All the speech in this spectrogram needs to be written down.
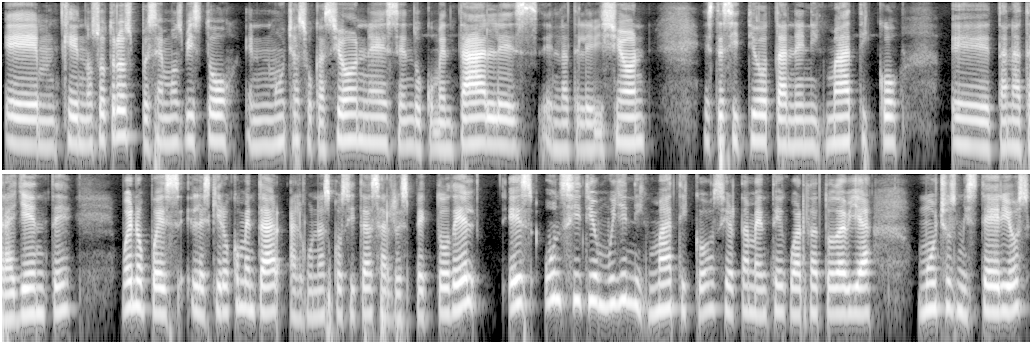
em, que nosotros pues hemos visto en muchas ocasiones, en documentales, en la televisión, este sitio tan enigmático, eh, tan atrayente. Bueno, pues les quiero comentar algunas cositas al respecto de él. Es un sitio muy enigmático, ciertamente guarda todavía muchos misterios,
